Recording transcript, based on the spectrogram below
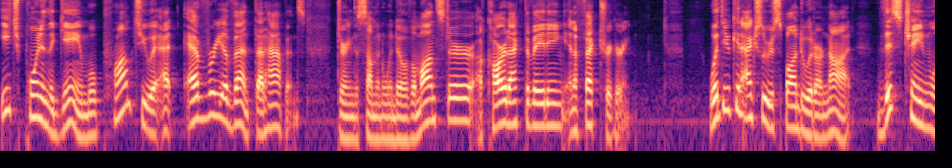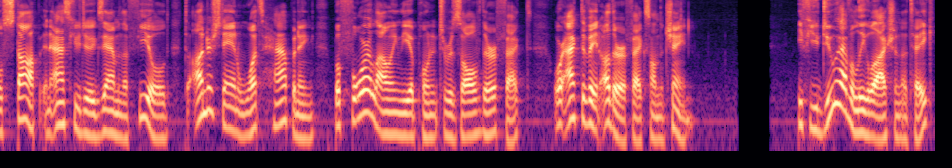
each point in the game will prompt you at every event that happens during the summon window of a monster, a card activating, an effect triggering. Whether you can actually respond to it or not, this chain will stop and ask you to examine the field to understand what's happening before allowing the opponent to resolve their effect or activate other effects on the chain. If you do have a legal action to take,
